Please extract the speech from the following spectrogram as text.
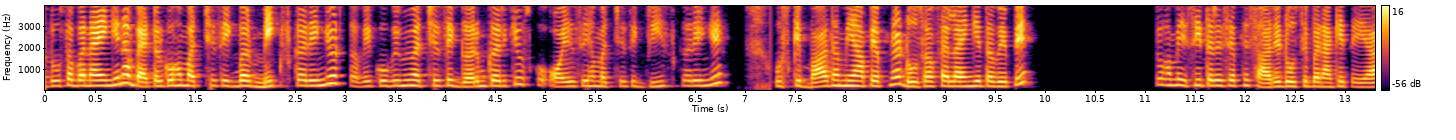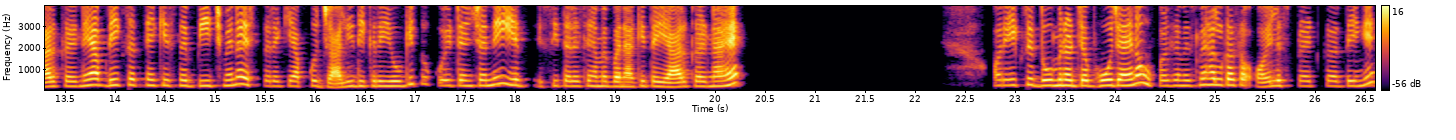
डोसा बनाएँगे ना बैटर को हम अच्छे से एक बार मिक्स करेंगे और तवे को भी हम अच्छे से गर्म करके उसको ऑयल से हम अच्छे से ग्रीस करेंगे। उसके बाद हम यहाँ पे अपना डोसा फैलाएँगे तवे पे। तो हमें इसी तरह से अपने सारे डोसे बना के तैयार करने हैं। आप देख सकते हैं कि इसमें बीच में ना इस तरह की आपको जाली दिख रही होगी तो कोई टेंशन नहीं, ये इसी तरह से हमें बना के तैयार करना है। और एक से दो मिनट जब हो जाए ना, ऊपर से हम इसमें हल्का सा ऑयल स्प्रेड कर देंगे,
